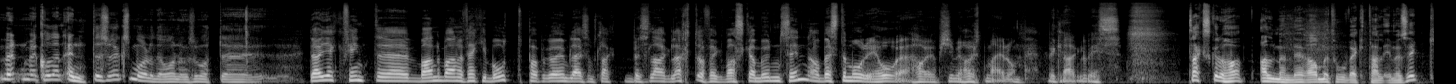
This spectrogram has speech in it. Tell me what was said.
men, men hvordan endte søksmålet? Det var noen som måtte Det gikk fint. eh, Barnebarnet fikk i bot. Papegøyen ble som sagt beslaglagt og fikk vaska munnen sin. Og bestemora har jo ikke hørt mer om, beklageligvis. Takk skal du ha, allmennlærer med to vekttall i musikk,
